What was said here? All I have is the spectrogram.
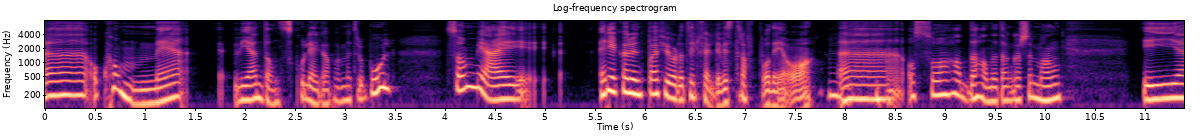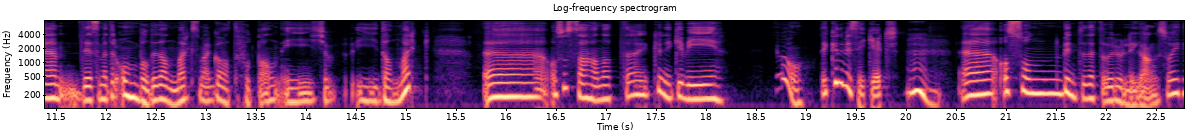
eh, Og kom med via en dansk kollega på Metropol, som jeg reka rundt på ei fjøl og tilfeldigvis traff på det òg. Eh, og så hadde han et engasjement i eh, det som heter Ombold i Danmark, som er gatefotballen i, i Danmark. Eh, og så sa han at eh, kunne ikke vi Jo, det kunne vi sikkert. Eh, og sånn begynte dette å rulle i gang. Så i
